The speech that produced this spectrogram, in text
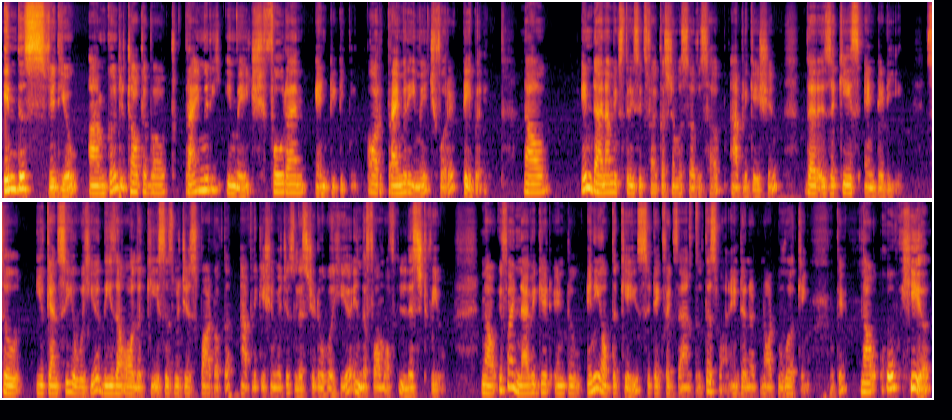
In this video, I'm going to talk about primary image for an entity or primary image for a table. Now, in Dynamics 365 Customer Service Hub application, there is a case entity. So you can see over here, these are all the cases which is part of the application which is listed over here in the form of list view. Now, if I navigate into any of the case, take for example this one, internet not working. Okay. Now over here,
